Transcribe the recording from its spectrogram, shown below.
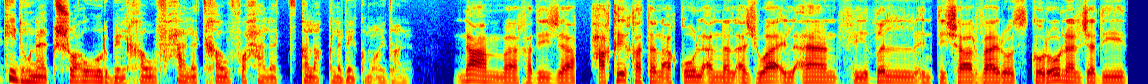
أكيد هناك شعور بالخوف حالة خوف وحالة قلق لديكم أيضا. نعم خديجة حقيقة أقول أن الأجواء الآن في ظل انتشار فيروس كورونا الجديد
